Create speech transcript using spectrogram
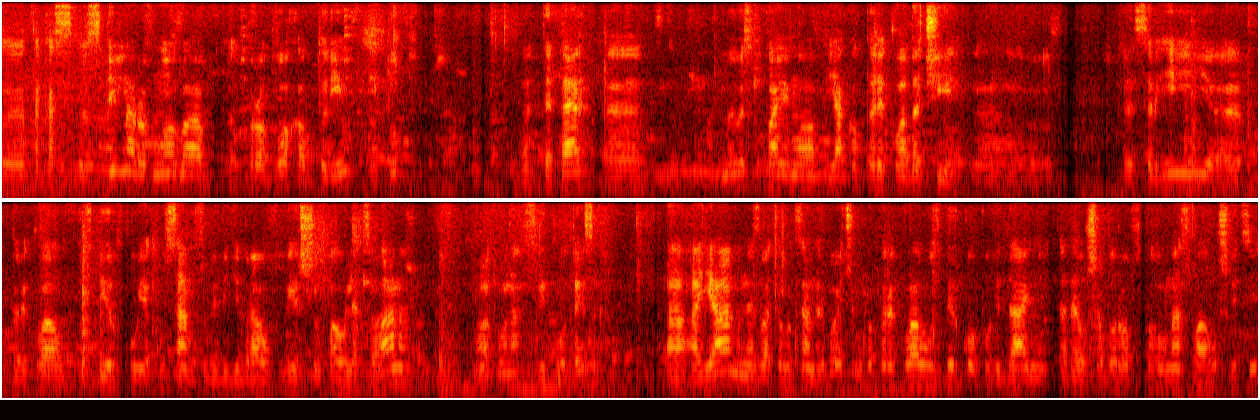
е, така спільна розмова про двох авторів, і тут е, тепер е, ми виступаємо як перекладачі. Сергій переклав збірку, яку сам собі відібрав віршів Пауля Целана. От вона, світлотиск. А, я, мене звати Олександр Бойченко, переклав збірку оповідань Тадеуша Боровського у нас в Аушвіці.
